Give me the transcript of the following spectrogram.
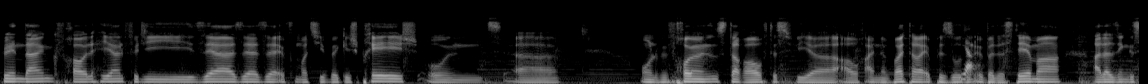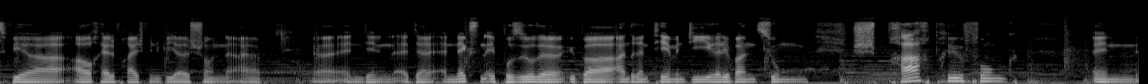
Vielen Dank, Frau Herrn, für die sehr, sehr, sehr informative Gespräch und äh, und wir freuen uns darauf, dass wir auch eine weitere Episode ja. über das Thema. Allerdings wäre auch hilfreich, wenn wir schon äh, äh in den der nächsten Episode über andere Themen, die relevant zum Sprachprüfung in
